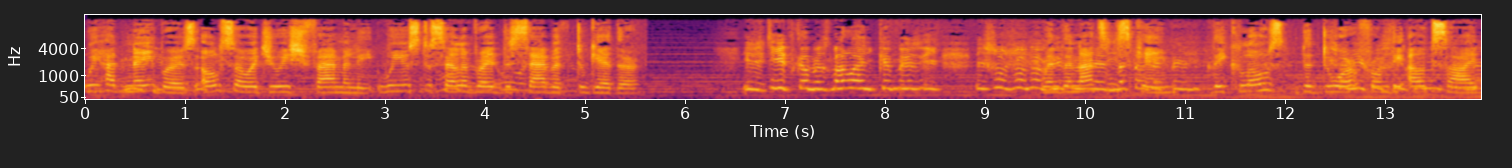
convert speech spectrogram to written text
We had neighbors, also a Jewish family. We used to celebrate the Sabbath together. When the Nazis came, they closed the door from the outside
